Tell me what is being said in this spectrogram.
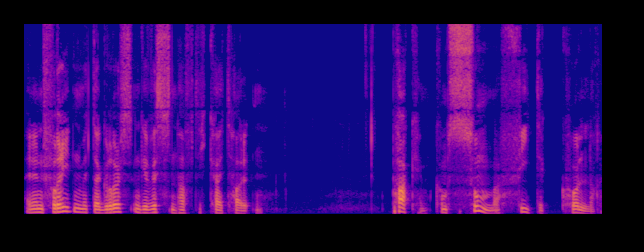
Einen Frieden mit der größten Gewissenhaftigkeit halten. Pacem cum summa fide kollere.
